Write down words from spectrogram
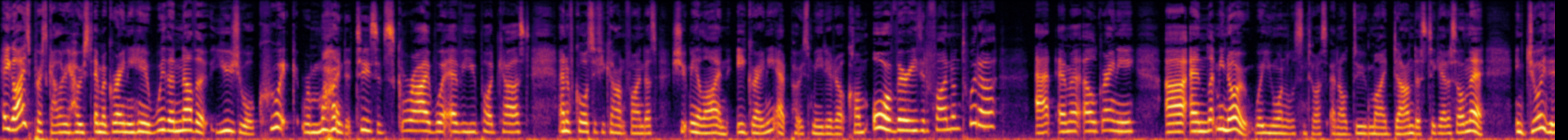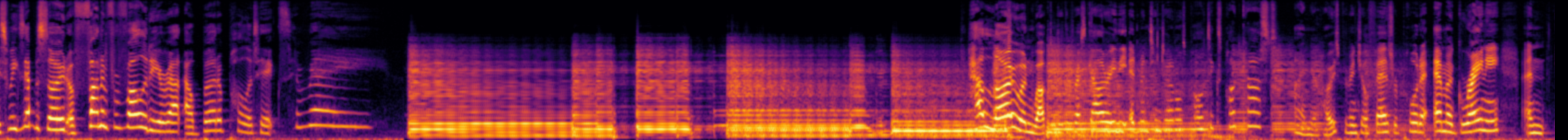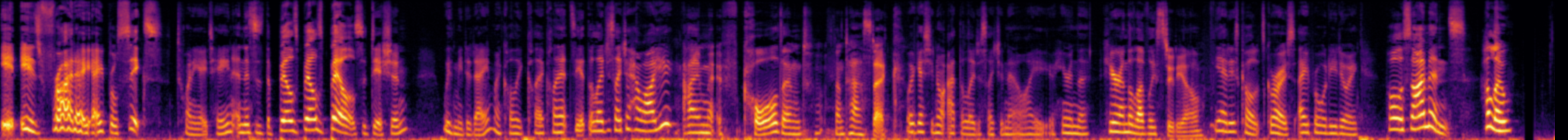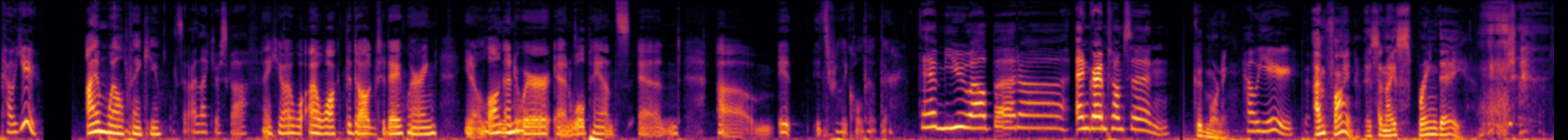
Hey guys, Press Gallery host Emma Graney here with another usual quick reminder to subscribe wherever you podcast. And of course, if you can't find us, shoot me a line, egraney at postmedia.com or very easy to find on Twitter at Emma L. Graney. Uh, and let me know where you want to listen to us, and I'll do my darndest to get us on there. Enjoy this week's episode of Fun and Frivolity about Alberta politics. Hooray! Hello and welcome to the Press Gallery, the Edmonton Journal's Politics Podcast. I'm your host, Provincial Affairs reporter Emma Graney, and it is Friday, April 6, 2018, and this is the Bills, Bills, Bills edition. With me today, my colleague Clare Clancy at the legislature. How are you? I'm f- cold and fantastic. Well, I guess you're not at the legislature now, are you? You're here in the. Here in the lovely studio. Yeah, it is cold. It's gross. April, what are you doing? Paula Simons. Hello. How are you? I am well, thank you. Excellent. I like your scarf. Thank you. I, I walked the dog today wearing, you know, long underwear and wool pants, and um, it it's really cold out there. Damn you, Alberta. And Graham Thomson. Good morning. How are you? I'm fine. It's a nice spring day.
